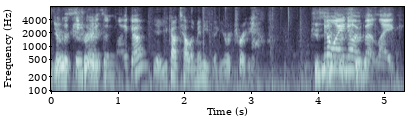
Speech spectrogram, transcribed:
You're a because he goes and I go? Yeah, you can't tell him anything. You're a tree. No, you're I a know, tree. but like,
